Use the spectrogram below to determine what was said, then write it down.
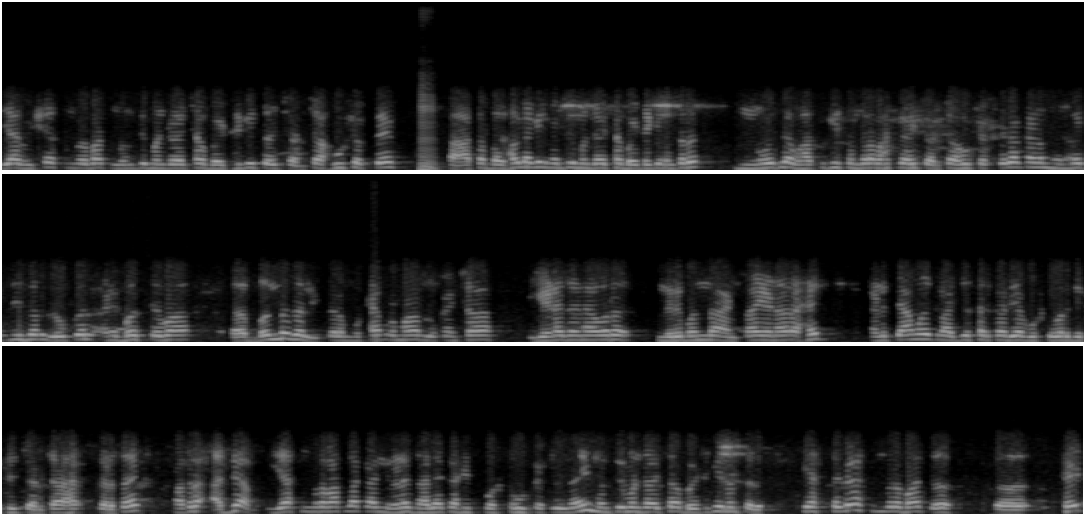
या विषयासंदर्भात मंत्रिमंडळाच्या बैठकीत चर्चा होऊ शकते. आता बघावं लागेल मंत्रिमंडळाच्या बैठकीनंतर मुंबईतल्या वाहतुकी संदर्भात काही चर्चा होऊ शकते का? कारण मुंबईतली जर लोकल आणि बस सेवा बंद झाली तर मोठ्या प्रमाणात लोकांच्या येण्या जाण्यावर निर्बंध आणता येणार आहेत. आणि त्यामुळेच राज्य सरकार या गोष्टीवर देखील चर्चा करत आहे मात्र अद्याप या संदर्भातला काय निर्णय झाला का हे स्पष्ट होऊ शकले नाही. मंत्रिमंडळाच्या बैठकीनंतर या सगळ्या संदर्भात थेट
